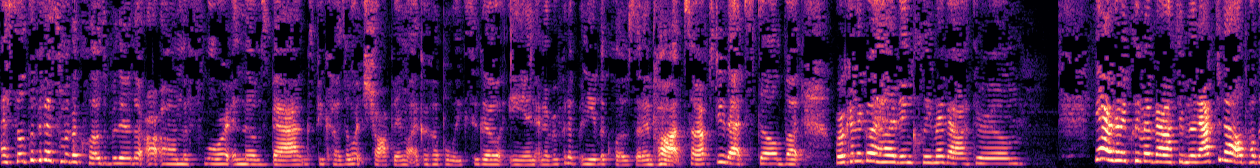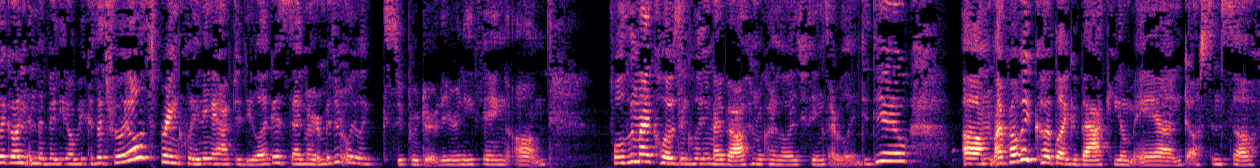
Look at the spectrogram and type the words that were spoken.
I still have to put up some of the clothes over there that are on the floor in those bags because I went shopping like a couple weeks ago and I never put up any of the clothes that I bought. So I have to do that still, but we're going to go ahead and clean my bathroom. Yeah, I'm to clean my bathroom. Then after that, I'll probably go in the video because it's really all the spring cleaning I have to do. Like I said, my room isn't really like super dirty or anything. Um, folding my clothes and cleaning my bathroom are kind of the only two things I really need to do. Um, I probably could like vacuum and dust and stuff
